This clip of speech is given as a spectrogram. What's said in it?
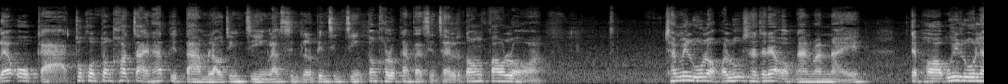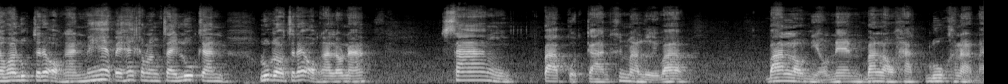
และโอกาส ทุกคนต้องเข้าใจถ้าติดตามเราจริงๆ รักศิลปินจริง ๆ ต้องเคารพการตัดสินใจและต้องเฝ้ารอ ฉันไม่รู้หรอกว่าลูกฉันจะได้ออกงานวันไหน แต่พออุ้ยรู้แล้วว่าลูกจะได้ออกงานแม่ไปให้กำลังใจลูกกัน ลูกเราจะได้ออกงานแล้วนะ สร้างปรากฏการณ์ขึ้นมาเลยว่า บ้านเราเหนียวแน่น บ้านเราหักลูกขนาดไหน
